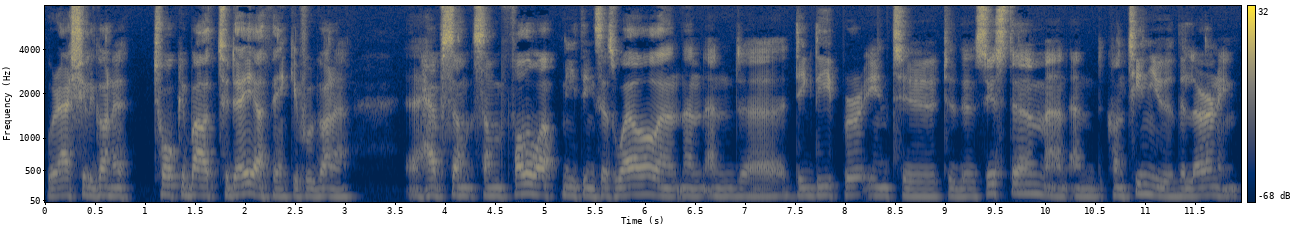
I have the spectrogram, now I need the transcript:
we're actually gonna talk about today. I think if we're gonna uh, have some some follow up meetings as well and and, and uh, dig deeper into to the system and and continue the learning.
